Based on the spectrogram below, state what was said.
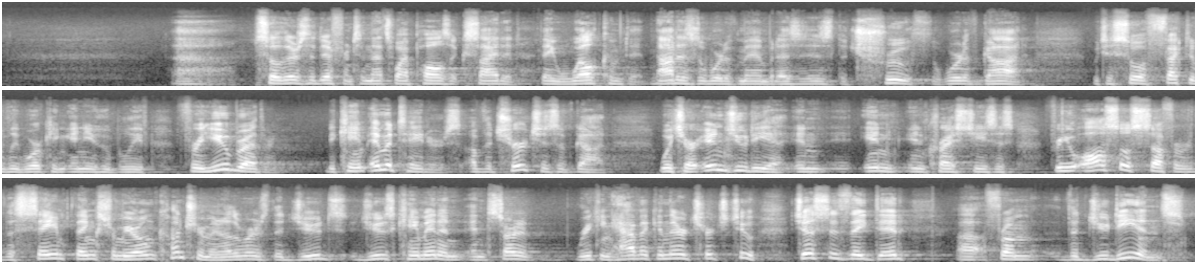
Uh, so there's the difference, and that's why Paul's excited. They welcomed it, not as the word of man, but as it is the truth, the word of God, which is so effectively working in you who believe. For you, brethren, became imitators of the churches of God which are in Judea in, in, in Christ Jesus. For you also suffer the same things from your own countrymen. In other words, the Jews, Jews came in and, and started wreaking havoc in their church too, just as they did uh, from the Judeans,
